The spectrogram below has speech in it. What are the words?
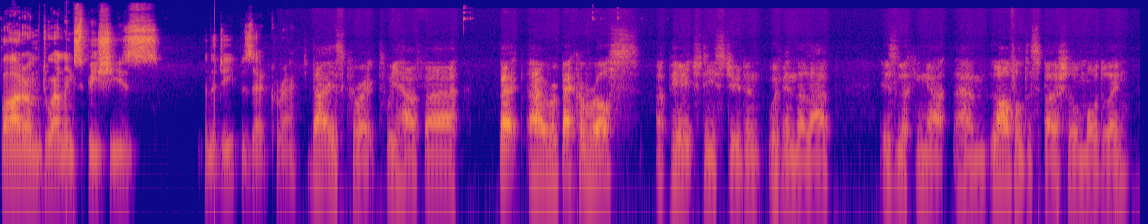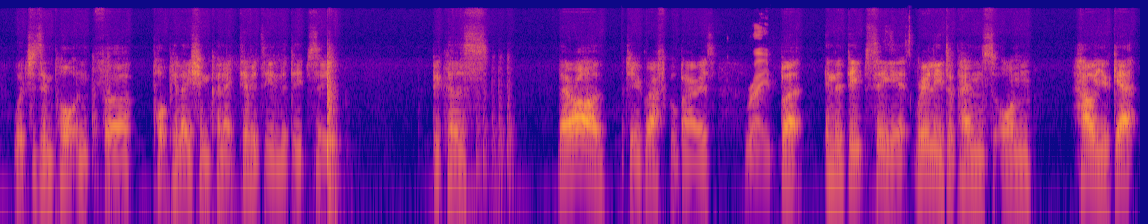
bottom dwelling species in the deep. Is that correct? That is correct. We have uh, Bec- uh, Rebecca Ross, a PhD student within the lab, is looking at um, larval dispersal modelling, which is important for population connectivity in the deep sea, because there are geographical barriers, Right. but in the deep sea, it really depends on how you get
